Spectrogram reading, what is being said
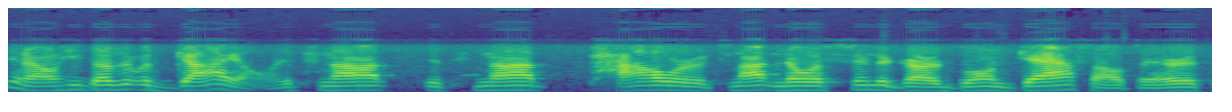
you know, he does it with guile. It's not it's not power. It's not Noah Syndergaard blowing gas out there. It's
